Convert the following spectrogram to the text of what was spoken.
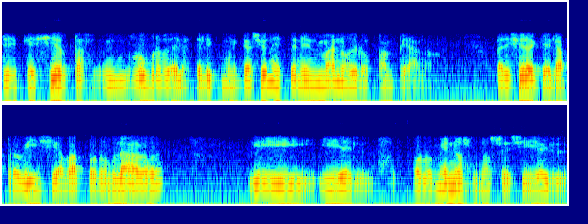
de que ciertos rubros de las telecomunicaciones estén en manos de los pampeanos. Pareciera que la provincia va por un lado y, y el, por lo menos no sé si el,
